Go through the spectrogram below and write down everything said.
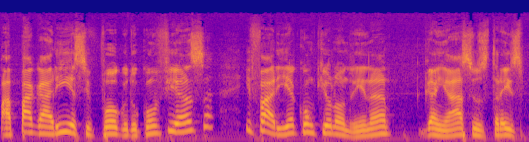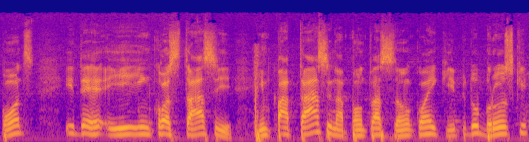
Apagaria esse fogo do Confiança e faria com que o Londrina ganhasse os três pontos e, de- e encostasse, empatasse na pontuação com a equipe do Brusque,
